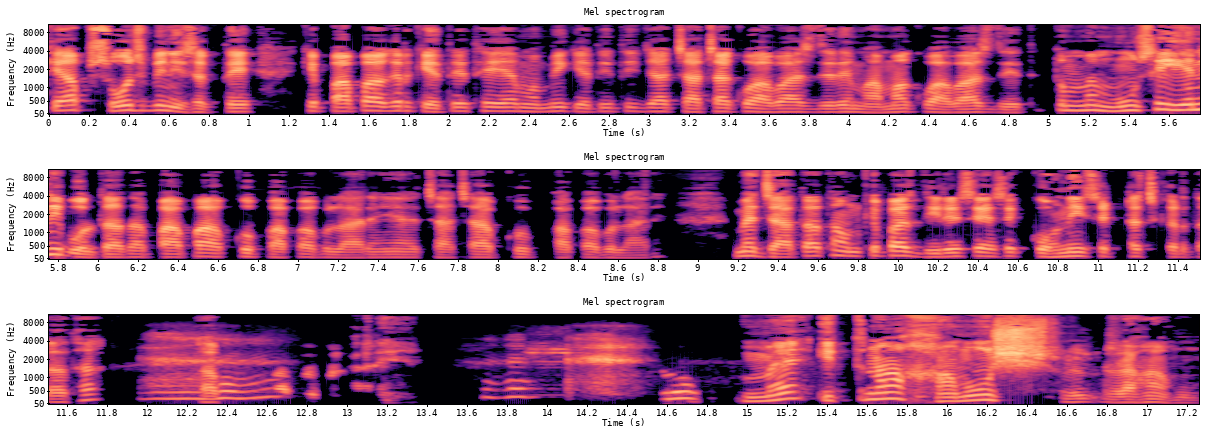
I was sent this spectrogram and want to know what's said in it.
कि आप सोच भी नहीं सकते कि पापा अगर कहते थे या मम्मी कहती थी जा चाचा को आवाज़ दे दे मामा को आवाज़ दे दे। तो मैं मुँह से ये नहीं बोलता था पापा आपको पापा बुला रहे हैं या चाचा आपको पापा बुला रहे हैं। मैं जाता था उनके पास धीरे से ऐसे कोहनी से टच करता था आपको पापा बुला रहे हैं। तो मैं इतना खामोश रहा हूँ।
